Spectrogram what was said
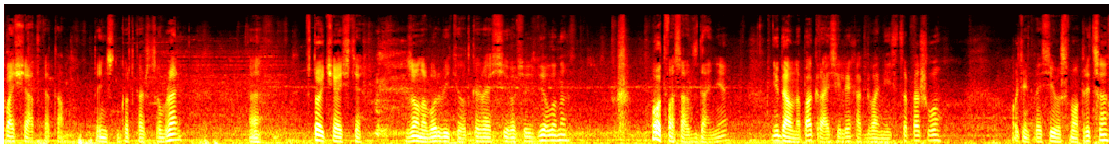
площадка там. Теннисный корт, кажется, убрали. Э, в той части зона барбекю. Вот красиво все сделано. Вот фасад здания. Недавно покрасили, как два месяца прошло. Очень красиво смотрится.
